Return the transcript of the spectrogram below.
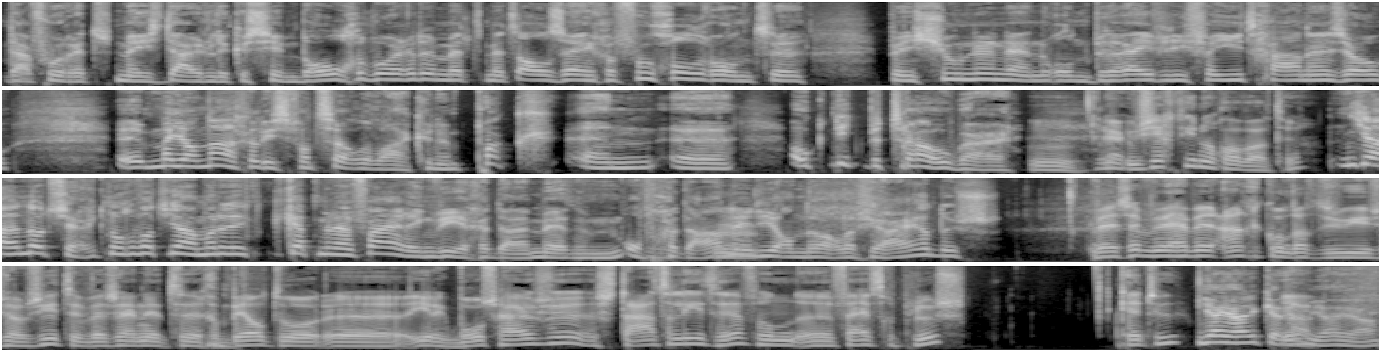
daarvoor het meest duidelijke symbool geworden... met, met al zijn gevoegel rond eh, pensioenen en rond bedrijven die failliet gaan en zo. Eh, maar Jan Nagel is van hetzelfde laken een pak. En eh, ook niet betrouwbaar. Hmm. Ja, u zegt hier nogal wat, hè? Ja, nou dat zeg ik nog wat. Ja, maar ik heb mijn ervaring weer gedaan met hem opgedaan... Hmm. in die anderhalf jaar, dus... We, zijn- we hebben aangekondigd dat u hier zou zitten. We zijn net eh, gebeld door eh, Erik Boshuizen, statenlid hè, van eh 50PLUS. Kent u? Ja, ja, ik ken hem, ja, ja.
